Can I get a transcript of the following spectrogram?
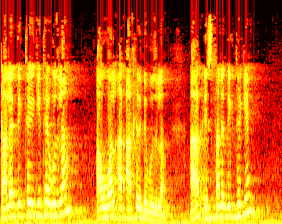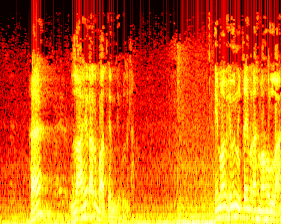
কালের দিক থেকে কি থেকে বুঝলাম? আউ্বাল আর আখের দিয়ে বুঝলাম। আর স্থানের দিক থেকে? হ্যাঁ? জাহের আর বাতেন দিয়ে বুঝলাম। ইমাম ইবনুল কাইম রাহমাহুল্লাহ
